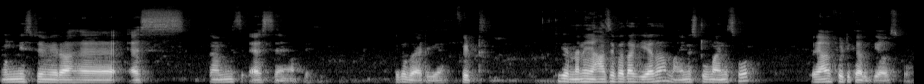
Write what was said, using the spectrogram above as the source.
उन्नीस पे मेरा है एस मीन्स एस है यहाँ पे। ये तो बैठ गया फिट ठीक है, मैंने यहाँ से पता किया था माइनस टू माइनस फोर तो यहाँ फिट कर दिया उसको।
